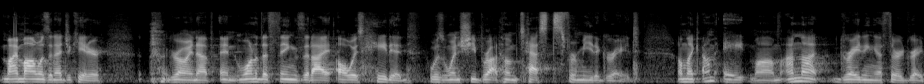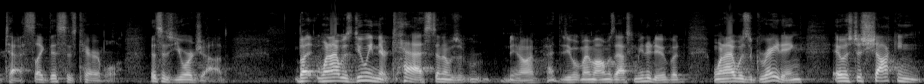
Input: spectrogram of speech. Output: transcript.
My mom was an educator growing up, and one of the things that I always hated was when she brought home tests for me to grade. I'm like, I'm eight, mom. I'm not grading a third grade test. Like, this is terrible. This is your job. But when I was doing their test, and I was, you know, I had to do what my mom was asking me to do, but when I was grading, it was just shocking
